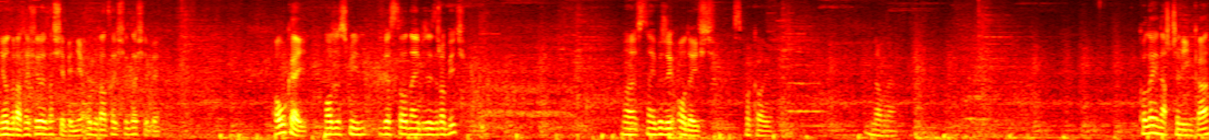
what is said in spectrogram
Nie odwracaj się za siebie, nie odwracaj się za siebie. Okej, możesz mi wiesz co najwyżej zrobić? Możesz najwyżej odejść w spokoju. Dobra. Kolejna szczelinka.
